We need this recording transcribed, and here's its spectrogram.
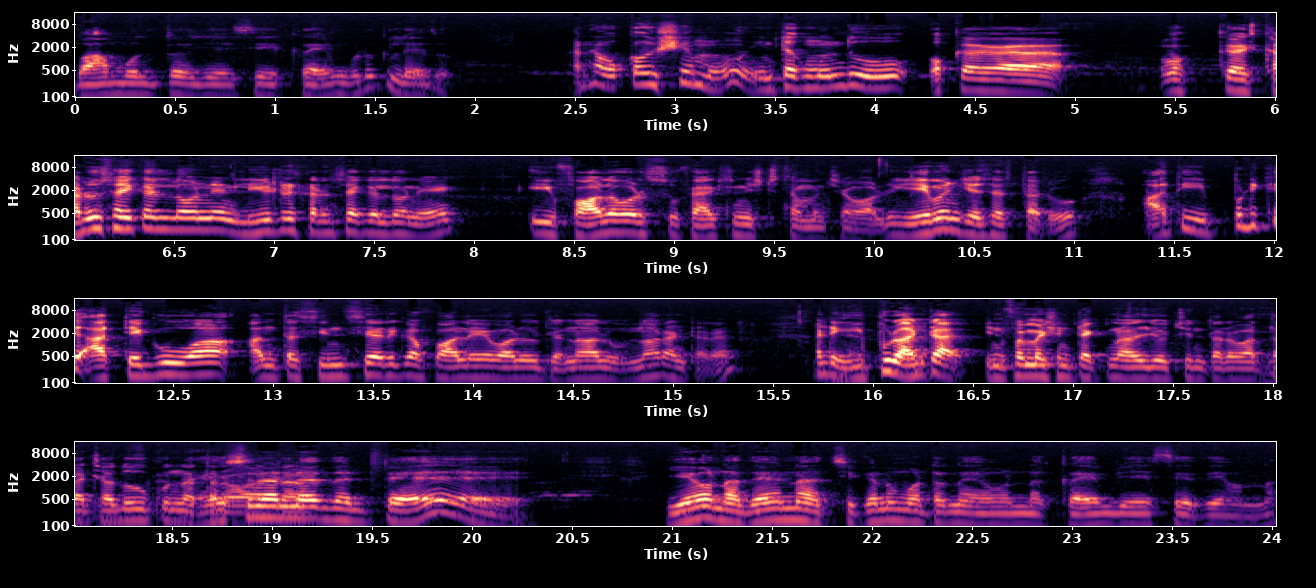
బాంబులతో చేసి క్రైమ్ కూడా లేదు. అన్న ఒక విషయము ఇంతకుముందు ఒక ఒక కరు సైకిల్లోనే లీడర్ కరు సైకిల్లోనే ఈ ఫాలోవర్స్ ఫ్యాక్షనిస్ట్ సంబంధించిన వాళ్ళు ఏమని చేసేస్తారు? అది ఇప్పటికీ ఆ తెగువ అంత సిన్సియర్గా ఫాలో అయ్యే వాళ్ళు జనాలు ఉన్నారంటారా? అంటే ఇప్పుడు అంటే ఇన్ఫర్మేషన్ టెక్నాలజీ వచ్చిన తర్వాత చదువుకున్న తర్వాత. అనేదంటే ఏమన్నా అదేమన్నా చికెన్ మటన్ ఏమన్నా క్రైమ్ చేసేది ఏమన్నా?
